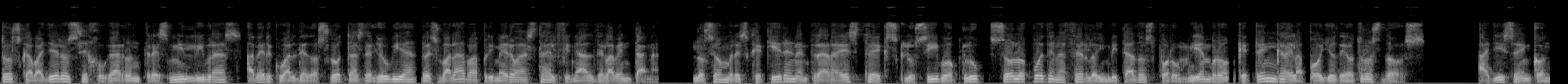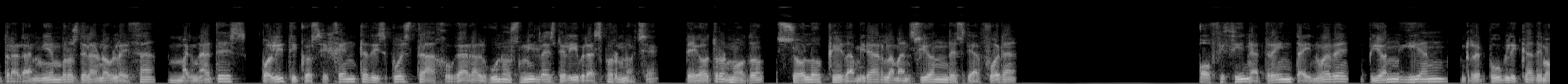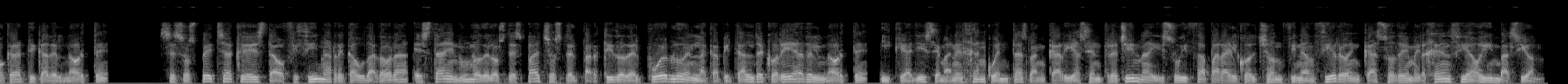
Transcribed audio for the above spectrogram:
Dos caballeros se jugaron tres mil libras a ver cuál de dos gotas de lluvia resbalaba primero hasta el final de la ventana. Los hombres que quieren entrar a este exclusivo club solo pueden hacerlo invitados por un miembro que tenga el apoyo de otros dos. Allí se encontrarán miembros de la nobleza, magnates, políticos y gente dispuesta a jugar algunos miles de libras por noche. De otro modo, solo queda mirar la mansión desde afuera, Oficina 39, Pyongyang, República Democrática del Norte. Se sospecha que esta oficina recaudadora está en uno de los despachos del Partido del Pueblo en la capital de Corea del Norte, y que allí se manejan cuentas bancarias entre China y Suiza para el colchón financiero en caso de emergencia o invasión.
